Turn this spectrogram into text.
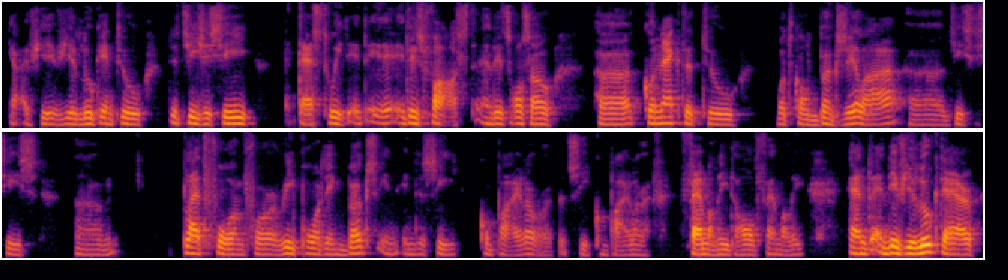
yeah, if you if you look into the GCC test suite, it, it, it is fast and it's also uh, connected to what's called Bugzilla, uh, GCC's um, platform for reporting bugs in, in the C compiler or the C compiler family, the whole family. And and if you look there,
